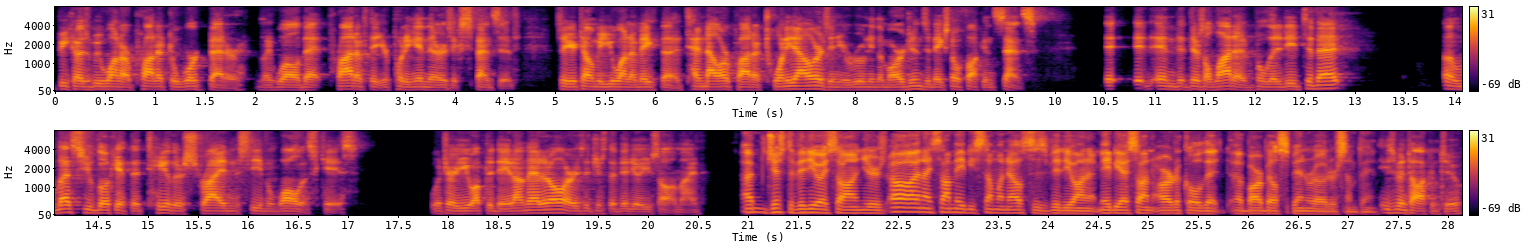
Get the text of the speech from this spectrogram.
because we want our product to work better. Like, well, that product that you're putting in there is expensive. So you're telling me you want to make the $10 product $20 and you're ruining the margins? It makes no fucking sense. It, it, and there's a lot of validity to that, unless you look at the Taylor Stride and Stephen Wallace case. Which are you up to date on that at all, or is it just the video you saw on mine? I'm um, just the video I saw on yours. Oh, and I saw maybe someone else's video on it. Maybe I saw an article that uh, Barbell Spin wrote or something. He's been talking to.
